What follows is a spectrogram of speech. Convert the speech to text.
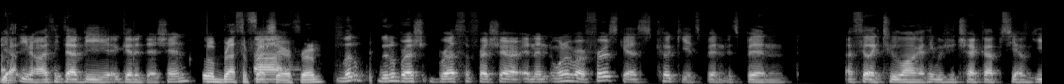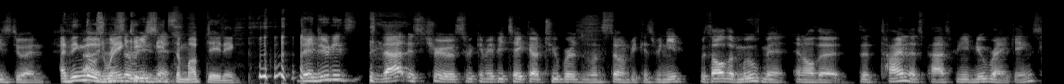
Yeah. Uh, you know, I think that'd be a good addition. A little breath of fresh Uh, air for him. little little breath breath of fresh air. And then one of our first guests, Cookie. It's been it's been I feel like too long. I think we should check up, see how he's doing. I think uh, those he's a rankings recent- need some updating. They do need that is true. So we can maybe take out two birds with one stone because we need with all the movement and all the the time that's passed, we need new rankings.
